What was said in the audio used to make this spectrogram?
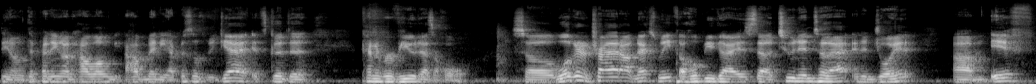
you know, depending on how long, how many episodes we get, it's good to kind of review it as a whole. So we're gonna try that out next week. I hope you guys uh, tune into that and enjoy it. Um, if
